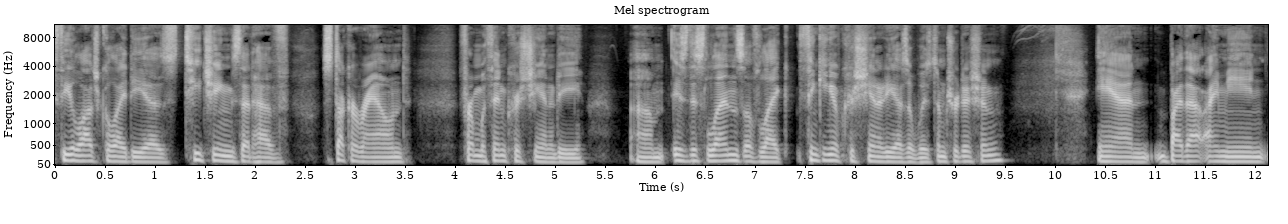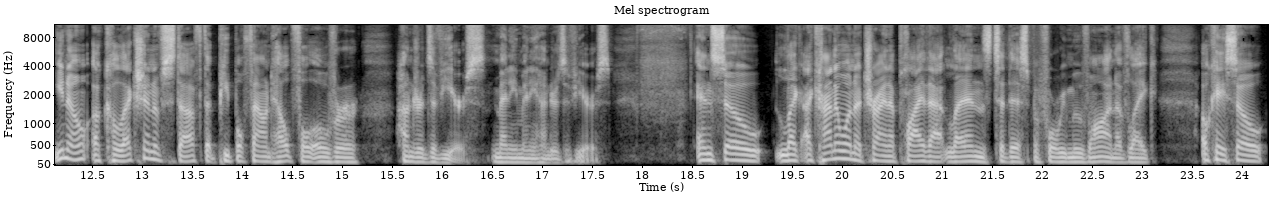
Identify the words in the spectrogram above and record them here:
theological ideas, teachings that have stuck around from within Christianity um, is this lens of like thinking of Christianity as a wisdom tradition. And by that, I mean, you know, a collection of stuff that people found helpful over hundreds of years, many, many hundreds of years. And so, like, I kind of want to try and apply that lens to this before we move on of like, okay, so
